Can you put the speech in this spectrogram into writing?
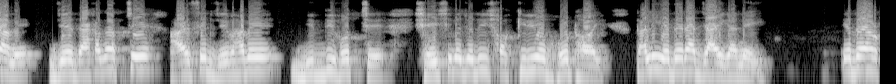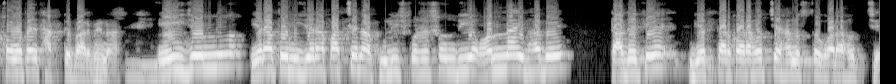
জানে যে দেখা যাচ্ছে আইএসএফ যেভাবে বৃদ্ধি হচ্ছে সেই হিসেবে যদি সক্রিয় ভোট হয় তাহলে এদের আর জায়গা নেই। এদের আর ক্ষমতায় থাকতে পারবে না। এই জন্য এরা তো নিজেরা পাচ্ছে না পুলিশ প্রশাসন দিয়ে অন্যায় ভাবে তাদেরকে গ্রেপ্তার করা হচ্ছে হেনস্থ করা হচ্ছে।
